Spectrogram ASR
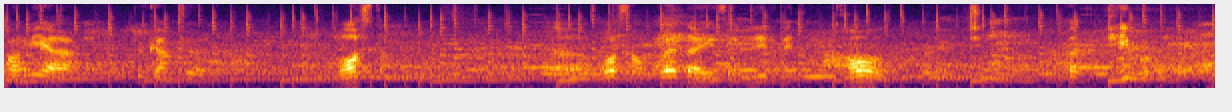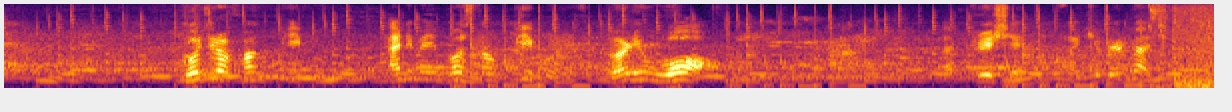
for me uh, to come to Boston. Uh, Boston weather is a little bit cold, but people Godzilla fan people, anime Boston people is very warm. I appreciate it. Thank you very much.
